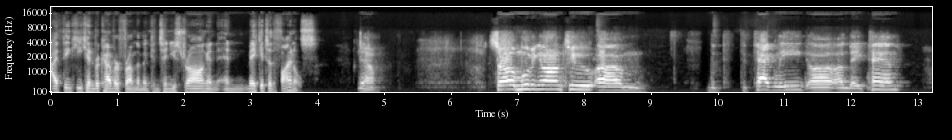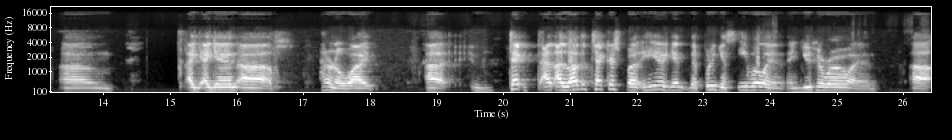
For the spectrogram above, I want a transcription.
I think he can recover from them and continue strong and and make it to the finals. Yeah. So moving on to um, the, the tag league uh, on day ten. Um, I, again, uh, I don't know why. Uh, tech, I, I love the Tekkers, but here again, they're put against Evil and and Yujiro and uh,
